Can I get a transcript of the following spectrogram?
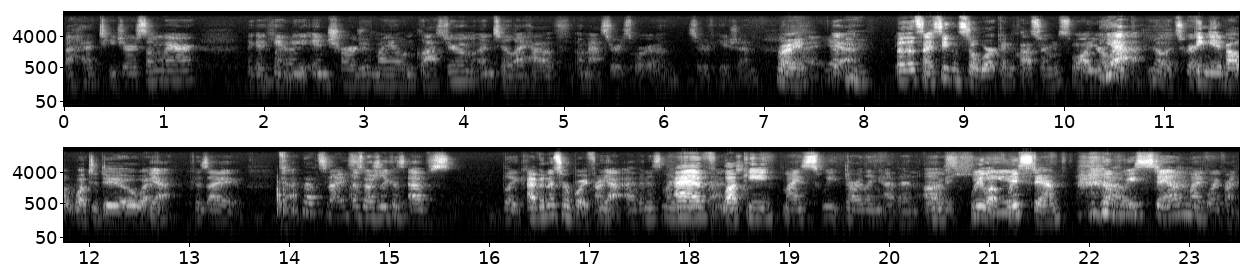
a head teacher somewhere. Like I can't be in charge of my own classroom until I have a master's or a certification. Right. Okay, yep. Yeah, But that's nice. You can still work in classrooms while you're yeah. no, it's like great. thinking about what to do. And yeah, because I, Yeah, That's nice. especially because Ev's, like, Evan is her boyfriend. yeah, Evan is my Ev, boyfriend. lucky. my sweet darling Evan. Um, Yes. we love. We stand Yeah, we we stand stand. my boyfriend,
